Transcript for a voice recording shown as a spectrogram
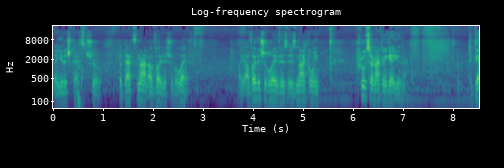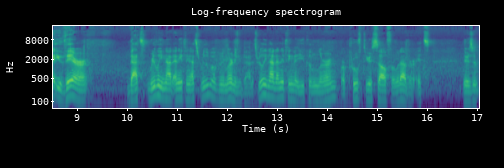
that Yiddishkeit is true. But that's not avodah shabalev. Like avodah shabalev is is not going. Proofs are not going to get you there. To get you there, that's really not anything. That's really what we've been learning about. It's really not anything that you can learn or prove to yourself or whatever. It's there's a,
